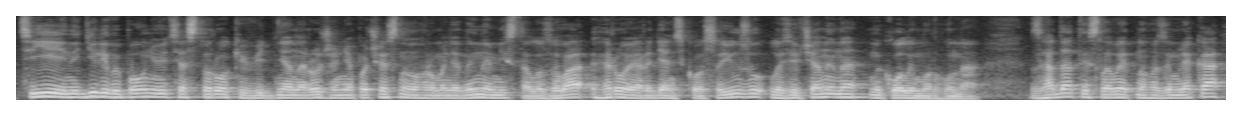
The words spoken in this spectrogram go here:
Цієї неділі виповнюється 100 років від дня народження почесного громадянина міста Лозова, героя Радянського Союзу, лозівчанина Миколи Моргуна. Згадати славетного земляка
